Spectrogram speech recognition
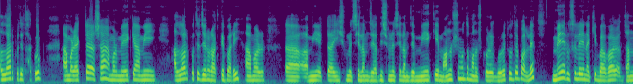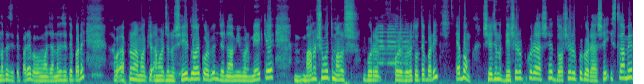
আল্লাহর প্রতি থাকুক। আমার একটা আশা, আমার মেয়েকে আমি আল্লাহর প্রতি যেন রাখতে পারি। আমার আমি একটা ই শুনেছিলাম যে হাদিস শুনেছিলাম যে মেয়েকে মানুষের মতো মানুষ করে গড়ে তুলতে পারলে মেয়ের উসুলে নাকি বাবা জান্নাতে যেতে পারে, বাবা মা জান্নাতে যেতে পারে। আপনারা আমাকে, আমার জন্য সেই দোয়া করবেন যেন আমি আমার মেয়েকে মানুষের মতো মানুষ গড়ে, করে গড়ে তুলতে পারি এবং সে যেন দেশের উপকারে আসে। দশের উপকারে আসে, ইসলামের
